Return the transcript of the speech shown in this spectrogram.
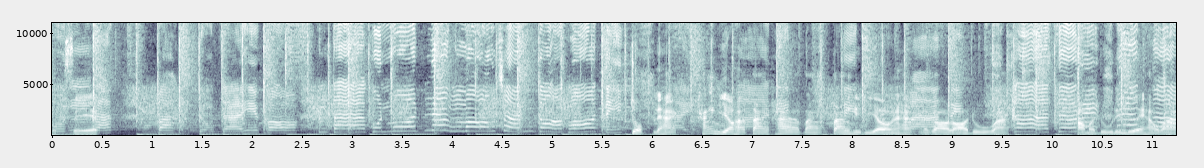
กดเซฟปักดวงใจพอแต่คุณมัวนั่งมองฉันก็พอติดจบเลยฮะครั้งเดียวฮะตั้งค่าตั้งตั้งทีเดียวนะฮะแล้วก็รอดูว่าเข้ามาดูเรื่อยๆฮะว่า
